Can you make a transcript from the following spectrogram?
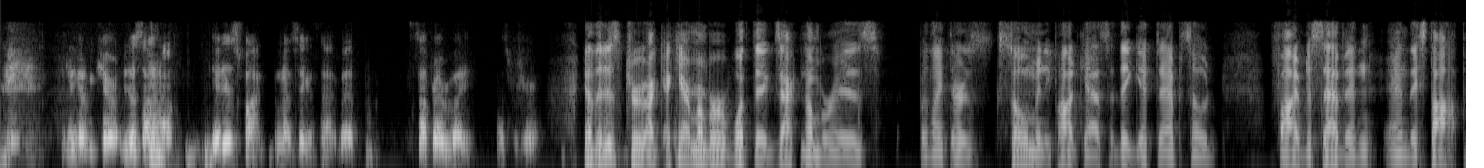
You, know, you got to be careful. Just, I don't know. It is fun. I'm not saying it's not, but it's not for everybody. That's for sure. Yeah, that is true. I, I can't remember what the exact number is, but like there's so many podcasts that they get to episode five to seven and they stop.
